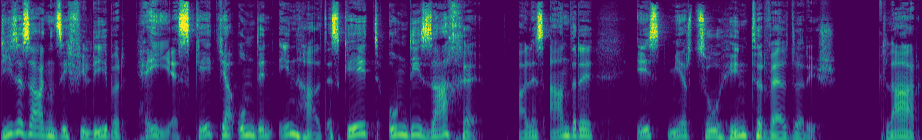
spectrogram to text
Diese sagen sich viel lieber, hey, es geht ja um den Inhalt, es geht um die Sache. Alles andere ist mir zu hinterwäldlerisch. Klar,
